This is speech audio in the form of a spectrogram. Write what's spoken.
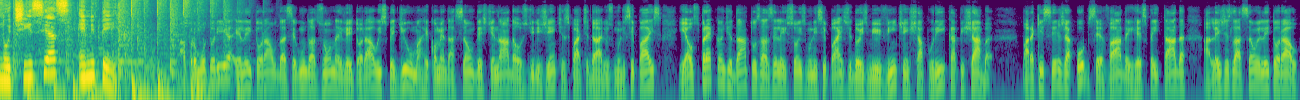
Notícias MP. A Promotoria Eleitoral da Segunda Zona Eleitoral expediu uma recomendação destinada aos dirigentes partidários municipais e aos pré-candidatos às eleições municipais de 2020 em Chapuri e Capixaba, para que seja observada e respeitada a legislação eleitoral,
